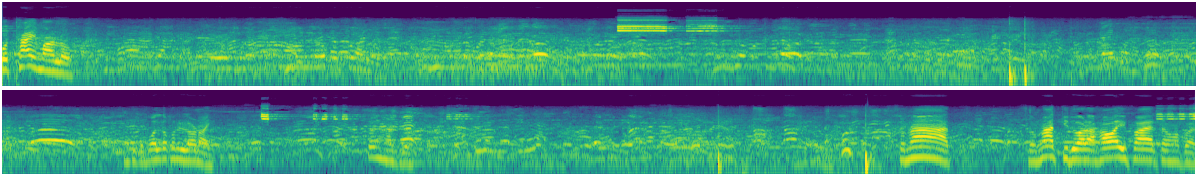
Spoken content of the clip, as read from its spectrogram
কোথায় মারলো? বল লড়াই। सोमनाथ सोमनाथ की द्वारा हवाई फायर था वहां पर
